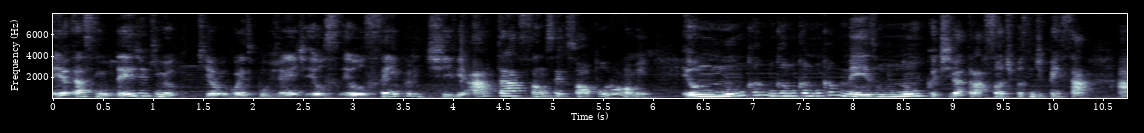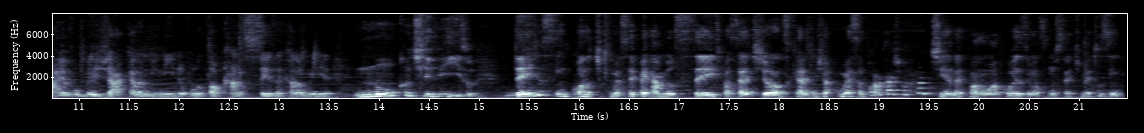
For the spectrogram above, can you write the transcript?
Eu, assim, desde que, meu, que eu me conheço por gente, eu, eu sempre tive atração sexual por homem. Eu nunca, nunca, nunca, nunca mesmo, nunca tive atração, tipo assim, de pensar, ah, eu vou beijar aquela menina, eu vou tocar no seis daquela menina. Nunca tive isso. Desde assim, quando eu tipo, comecei a pegar meus seis para sete anos, que a gente já começa com a cachorradinha, né? Com uma coisa, um, um sentimentozinho.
